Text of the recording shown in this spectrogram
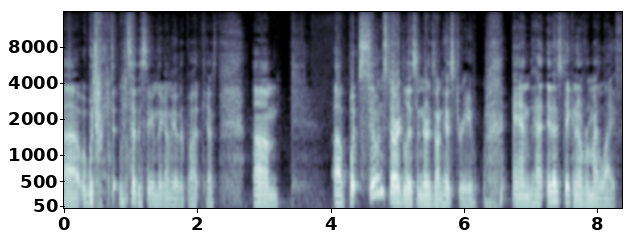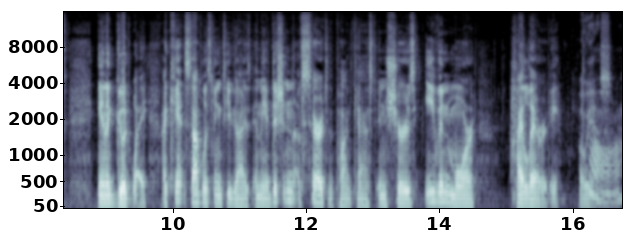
uh, which we, we said the same thing on the other podcast. Um, Uh, but soon started Listen Nerds on History, and ha- it has taken over my life in a good way. I can't stop listening to you guys, and the addition of Sarah to the podcast ensures even more hilarity. Oh yes. Aw.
